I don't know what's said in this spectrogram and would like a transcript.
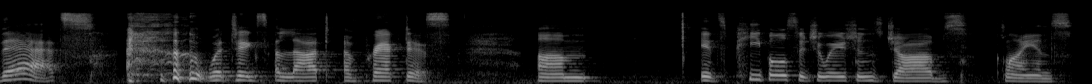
That's what takes a lot of practice. Um, it's people, situations, jobs, clients.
